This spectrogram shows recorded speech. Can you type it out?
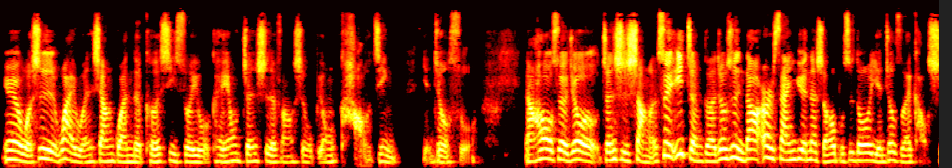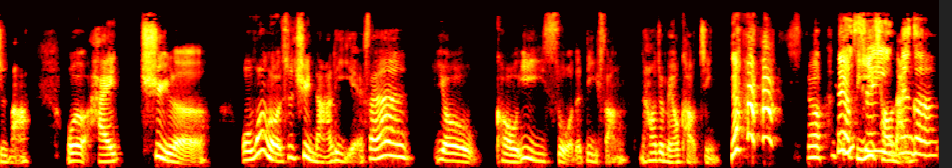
因为我是外文相关的科系，所以我可以用甄试的方式，我不用考进研究所。然后，所以就甄试上了。所以一整个就是你到二三月那时候，不是都研究所在考试吗？我还去了。我忘了我是去哪里耶，反正有口译所的地方，然后就没有考进。然后那个笔译超难。那个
